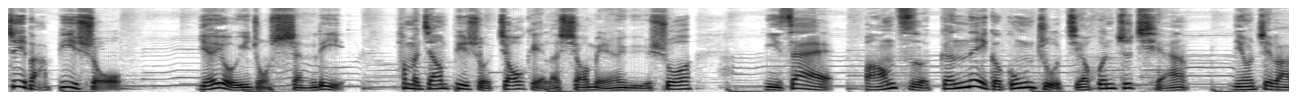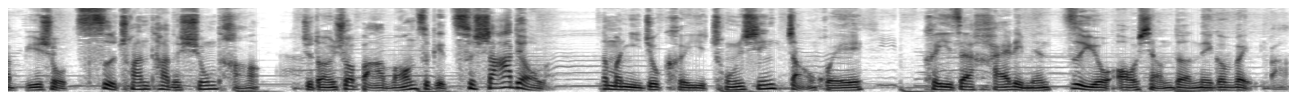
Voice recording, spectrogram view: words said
这把匕首也有一种神力，他们将匕首交给了小美人鱼，说：“你在王子跟那个公主结婚之前，你用这把匕首刺穿他的胸膛，就等于说把王子给刺杀掉了。那么你就可以重新长回，可以在海里面自由翱翔的那个尾巴，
